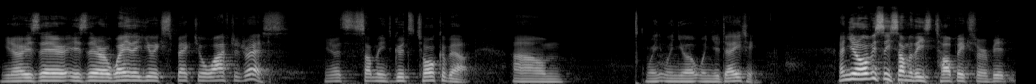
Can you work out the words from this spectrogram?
You know, is there, is there a way that you expect your wife to dress? You know, it's something good to talk about. Um, when, when, you're, when you're dating. And you know, obviously some of these topics are a bit,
